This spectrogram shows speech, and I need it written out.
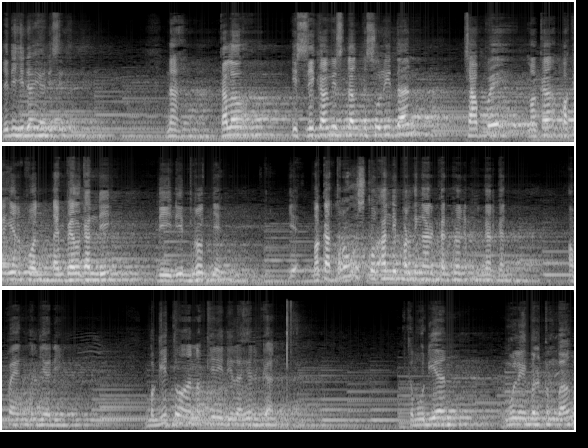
Jadi hidayah di situ. Nah, kalau istri kami sedang kesulitan, capek, maka pakai earphone, tempelkan di di, di perutnya. Ya, maka terus Quran diperdengarkan, diperdengarkan apa yang terjadi. Begitu anak ini dilahirkan, kemudian mulai berkembang,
